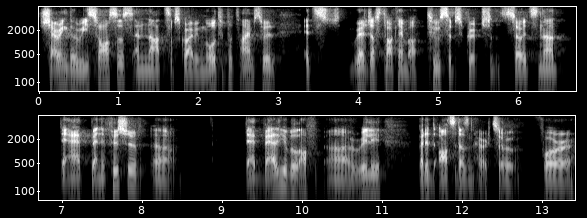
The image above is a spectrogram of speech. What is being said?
sharing the resources and not subscribing multiple times to it. It's we're just talking about two subscriptions, so it's not that beneficial, uh, that valuable of uh, really, but it also doesn't hurt. So for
